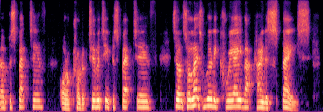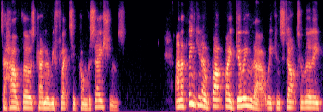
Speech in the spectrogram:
uh, perspective or a productivity perspective? So so let's really create that kind of space to have those kind of reflective conversations. And i think you know by, by doing that we can start to really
